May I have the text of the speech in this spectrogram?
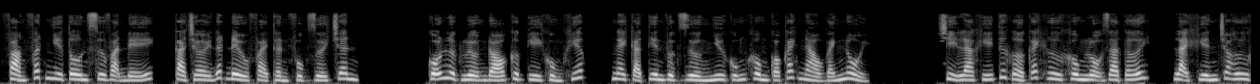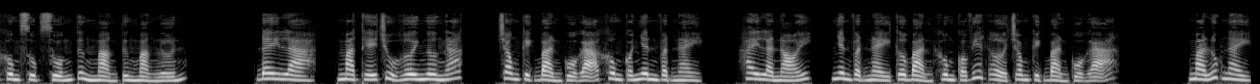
phảng phất như tôn sư vạn đế, cả trời đất đều phải thần phục dưới chân. Cỗ lực lượng đó cực kỳ khủng khiếp, ngay cả tiên vực dường như cũng không có cách nào gánh nổi. Chỉ là khí tức ở cách hư không lộ ra tới, lại khiến cho hư không sụp xuống từng mảng từng mảng lớn. Đây là, mà thế chủ hơi ngơ ngác, trong kịch bản của gã không có nhân vật này, hay là nói, nhân vật này cơ bản không có viết ở trong kịch bản của gã. Mà lúc này,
